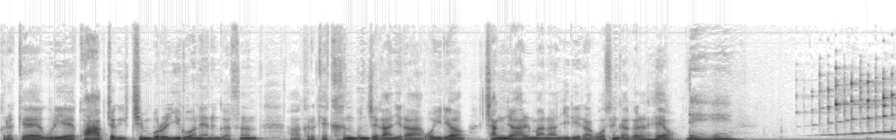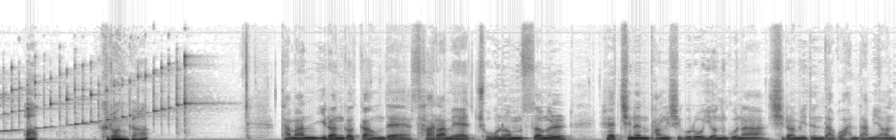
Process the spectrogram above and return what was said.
그렇게 우리의 과학적 진보를 이루어내는 것은 어, 그렇게 큰 문제가 아니라 오히려 장려할 만한 일이라고 생각을 해요. 네. 아, 그런가? 다만 이런 것 가운데 사람의 존엄성을 해치는 방식으로 연구나 실험이 된다고 한다면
